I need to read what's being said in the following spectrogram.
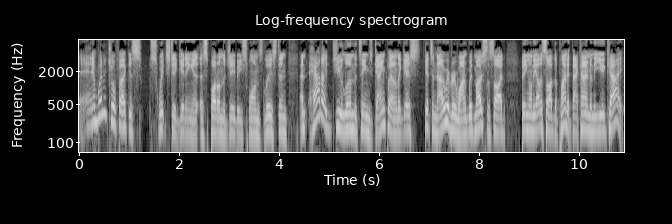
And when did your focus switch to getting a, a, spot on the GB Swans list? And, and how did you learn the team's game plan and I guess get to know everyone with most of the side being on the other side of the planet back home in the UK?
